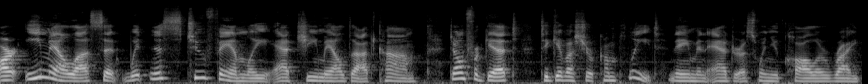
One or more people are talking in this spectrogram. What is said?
or email us at witness2family at gmail.com. Don't forget to give us your complete name and address when you call or write.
